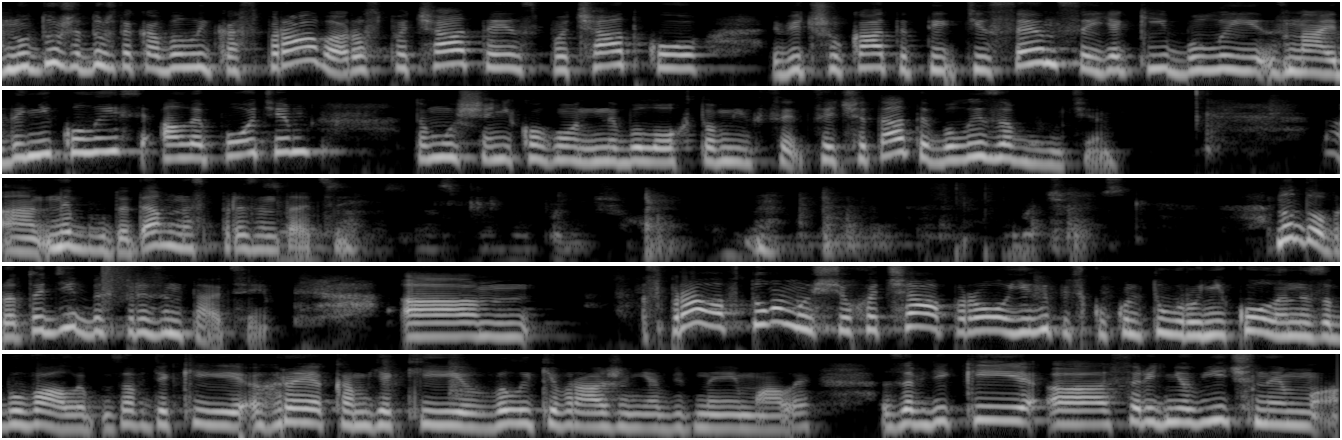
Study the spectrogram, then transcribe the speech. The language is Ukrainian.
ну, дуже дуже така велика справа розпочати спочатку відшукати ті, ті сенси, які були знайдені колись, але потім, тому що нікого не було, хто міг це, це читати, були забуті. А, не буде да, в нас презентації. Ну добре, тоді без презентації. Ам, Справа в тому, що, хоча про єгипетську культуру ніколи не забували завдяки грекам, які великі враження від неї мали, завдяки е, середньовічним е,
